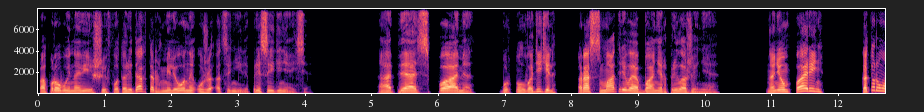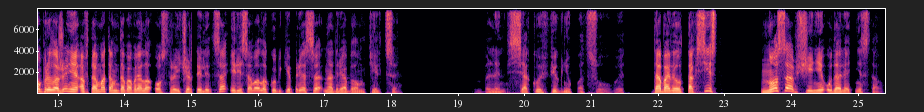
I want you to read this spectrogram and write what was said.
Попробуй новейший фоторедактор, миллионы уже оценили. Присоединяйся. «Опять спамят!» — буркнул водитель, рассматривая баннер приложения. На нем парень которому приложение автоматом добавляло острые черты лица и рисовало кубики пресса на дряблом тельце. «Блин, всякую фигню подсовывает», — добавил таксист, но сообщение удалять не стал.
